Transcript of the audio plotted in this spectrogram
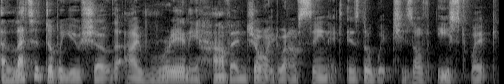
A letter W show that I really have enjoyed when I've seen it is The Witches of Eastwick.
